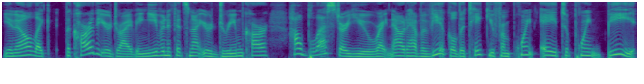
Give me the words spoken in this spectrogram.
you know, like the car that you're driving, even if it's not your dream car, how blessed are you right now to have a vehicle to take you from point A to point B?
